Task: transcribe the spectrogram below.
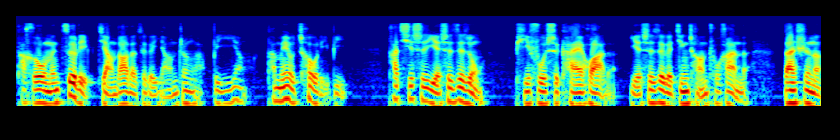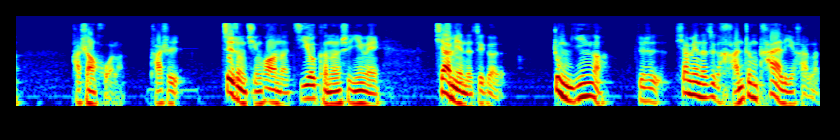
它和我们这里讲到的这个阳症啊不一样，它没有臭里闭，它其实也是这种皮肤是开化的，也是这个经常出汗的，但是呢，它上火了。它是这种情况呢，极有可能是因为下面的这个重阴啊，就是下面的这个寒症太厉害了，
